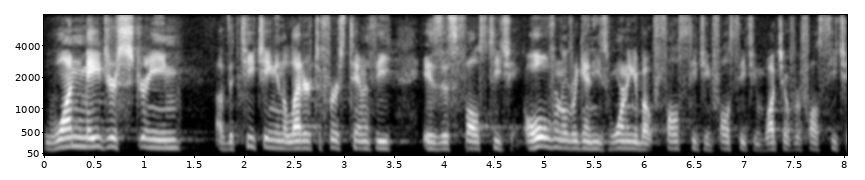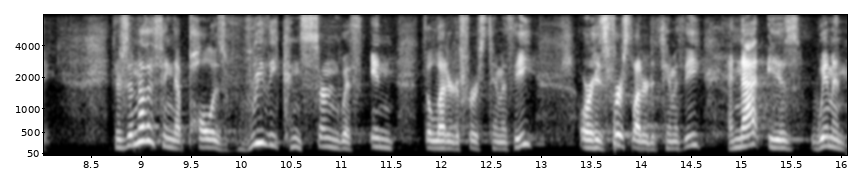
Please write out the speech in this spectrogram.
one major stream of the teaching in the letter to 1 Timothy is this false teaching. Over and over again, he's warning about false teaching, false teaching. Watch out for false teaching. There's another thing that Paul is really concerned with in the letter to 1 Timothy, or his first letter to Timothy, and that is women.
